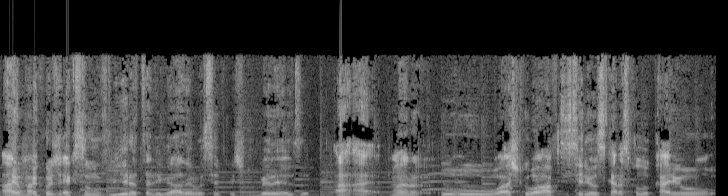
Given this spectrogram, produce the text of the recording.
aí o Michael Jackson vira, tá ligado? Aí você fica, tipo, beleza. Ah, mano, o, o- acho que o ápice seria os caras colocarem o,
